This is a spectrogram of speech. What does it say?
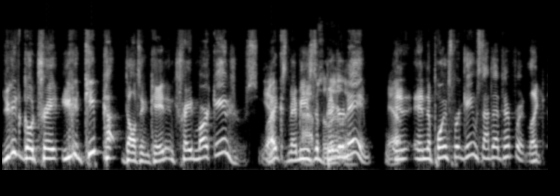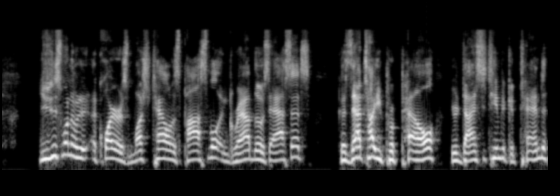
you could go trade. You could keep Dalton Cade and trade Mark Andrews, yep, right? Because maybe he's absolutely. a bigger name, yep. and, and the points per game is not that different. Like you just want to acquire as much talent as possible and grab those assets because that's how you propel your dynasty team to contend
